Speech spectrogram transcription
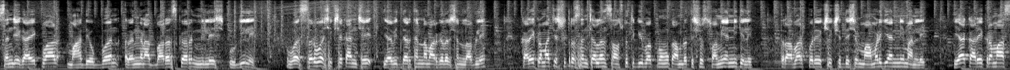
संजय गायकवाड महादेव बन रंगनाथ बारसकर निलेश उगिले व सर्व शिक्षकांचे या विद्यार्थ्यांना मार्गदर्शन लाभले. कार्यक्रमाचे सूत्रसंचालन सांस्कृतिक विभाग प्रमुख अमृतेश्वर स्वामी यांनी केले. तर आभार पर्यवेक्षक सिद्धेश्वर मामडगे यांनी मानले. या कार्यक्रमास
